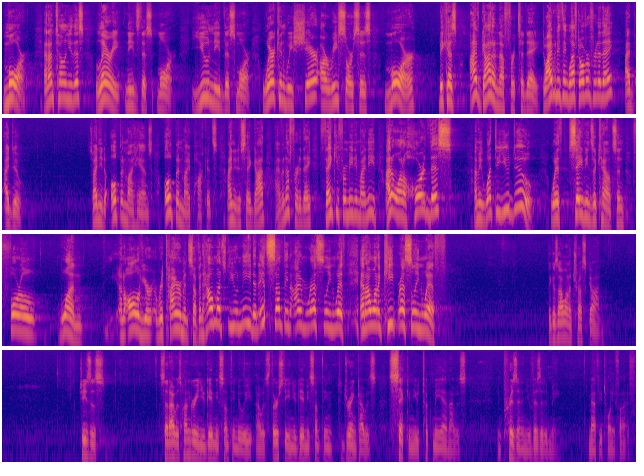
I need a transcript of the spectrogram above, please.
more, and I'm telling you this Larry needs this more. You need this more. Where can we share our resources more? Because I've got enough for today. Do I have anything left over for today? I, I do. So I need to open my hands, open my pockets. I need to say, God, I have enough for today. Thank you for meeting my need. I don't want to hoard this. I mean, what do you do with savings accounts and 401 and all of your retirement stuff. And how much do you need? And it's something I'm wrestling with and I want to keep wrestling with because I want to trust God. Jesus said, I was hungry and you gave me something to eat. I was thirsty and you gave me something to drink. I was sick and you took me in. I was in prison and you visited me. Matthew 25.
